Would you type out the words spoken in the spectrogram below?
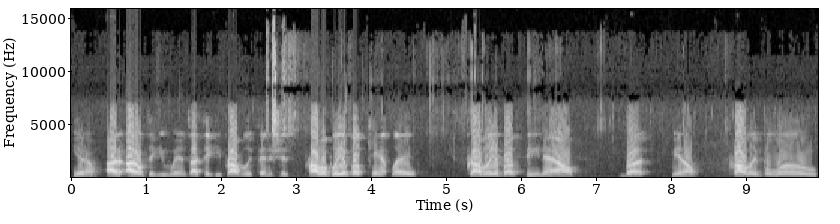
you know, I, I don't think he wins. I think he probably finishes probably above Cantlay, probably above Finau, but you know, probably below.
